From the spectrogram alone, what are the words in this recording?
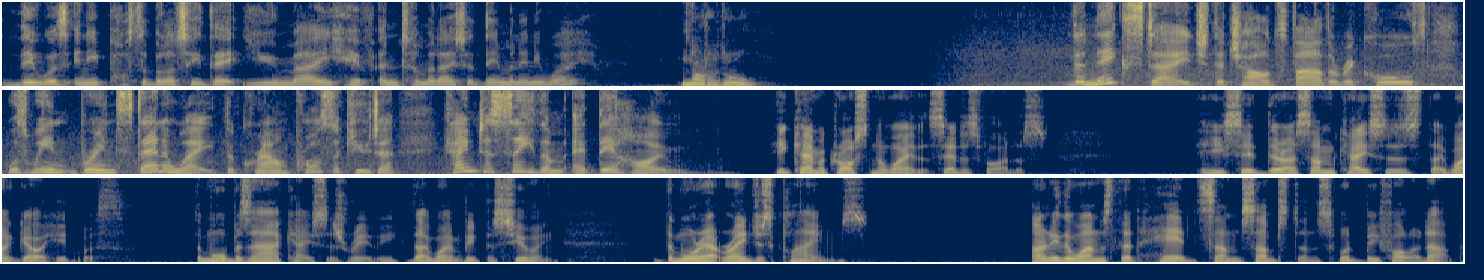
there was any possibility that you may have intimidated them in any way? Not at all. The next stage, the child's father recalls, was when Brent Stanaway, the Crown prosecutor, came to see them at their home. He came across in a way that satisfied us. He said there are some cases they won't go ahead with. The more bizarre cases, really, they won't be pursuing. The more outrageous claims. Only the ones that had some substance would be followed up,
